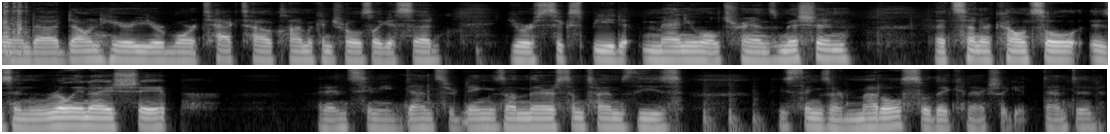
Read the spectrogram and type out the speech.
And uh, down here, your more tactile climate controls, like I said, your six-speed manual transmission. That center console is in really nice shape. I didn't see any dents or dings on there. Sometimes these these things are metal, so they can actually get dented.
